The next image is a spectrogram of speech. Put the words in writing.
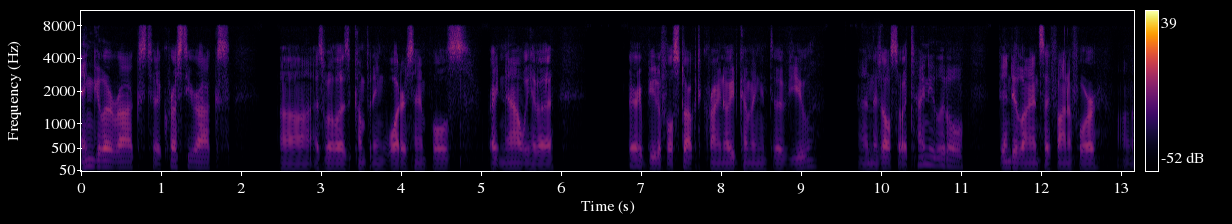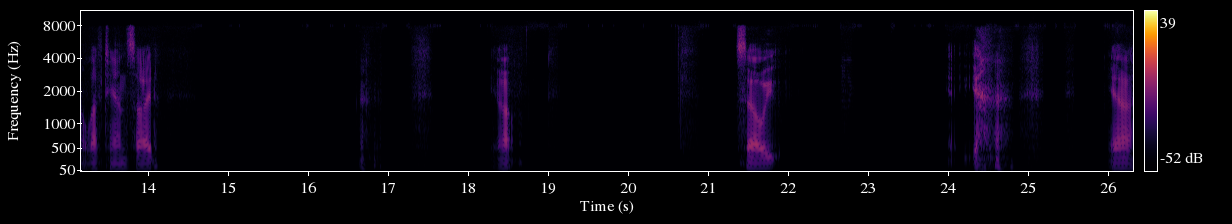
angular rocks to crusty rocks, uh, as well as accompanying water samples. Right now we have a very beautiful stalked crinoid coming into view, and there's also a tiny little dandelion siphonophore on the left-hand side. yeah. So we, yeah, yeah.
